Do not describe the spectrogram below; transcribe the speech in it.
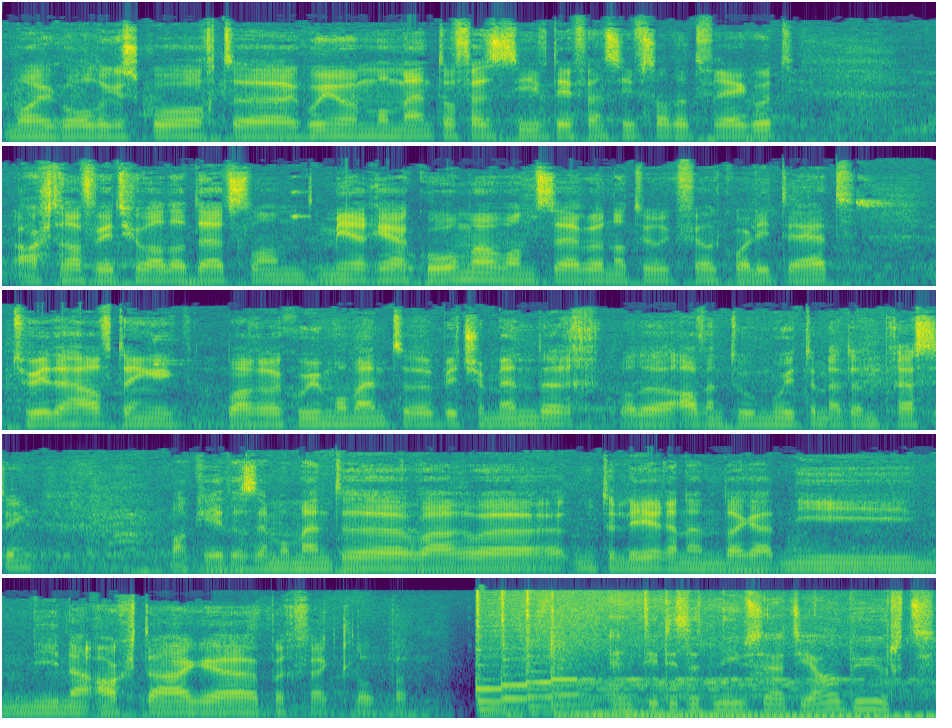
Mooie goalen gescoord, eh, goede momenten offensief, defensief zat het vrij goed. Achteraf weet je wel dat Duitsland meer gaat komen, want ze hebben natuurlijk veel kwaliteit. De tweede helft denk ik waren goede momenten, een beetje minder. We hadden af en toe moeite met hun pressing. Maar oké, dat zijn momenten waar we het moeten leren en dat gaat niet, niet na acht dagen perfect lopen. En dit is het nieuws uit jouw buurt.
